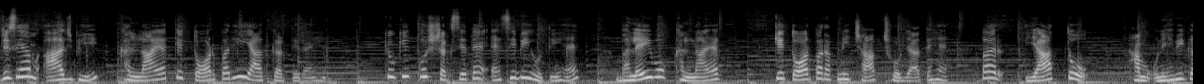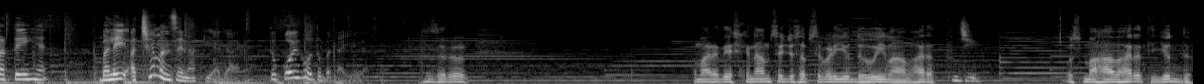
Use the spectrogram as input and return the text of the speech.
जिसे हम आज भी खलनायक के तौर पर ही याद करते रहे हैं। क्योंकि कुछ शख्सियतें ऐसी भी होती हैं भले ही वो खलनायक के तौर पर अपनी छाप छोड़ जाते हैं पर याद तो हम उन्हें भी करते ही हैं। भले ही अच्छे मन से ना किया जाए तो कोई हो तो बताइएगा सर ज़रूर। हमारे देश के नाम से जो सबसे बड़ी युद्ध हुई महाभारत जी। उस महाभारत युद्ध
